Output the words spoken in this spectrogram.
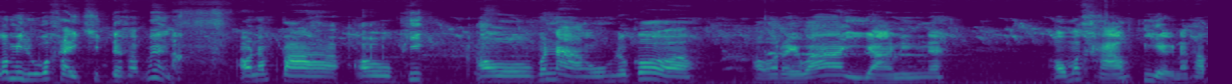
ก็ไม่รู้ว่าใครคิดนะครับแม่งเอาน้ำปลาเอาพริก เอามะนาวแล้วก็เอาอะไรว่าอีกอย่างหนึ่งนะ เอามะขามเปียกนะครับ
